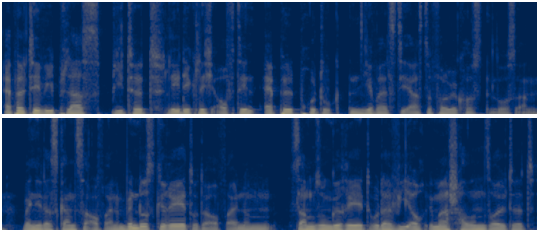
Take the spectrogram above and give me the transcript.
Apple TV Plus bietet lediglich auf den Apple-Produkten jeweils die erste Folge kostenlos an. Wenn ihr das Ganze auf einem Windows-Gerät oder auf einem Samsung-Gerät oder wie auch immer schauen solltet,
